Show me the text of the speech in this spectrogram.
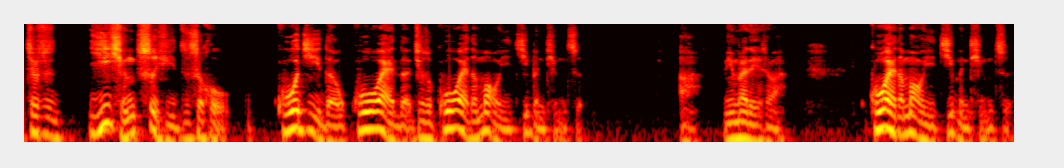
就是疫情持续之后，国际的国外的，就是国外的贸易基本停滞，啊，明白的意思吧？国外的贸易基本停滞，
